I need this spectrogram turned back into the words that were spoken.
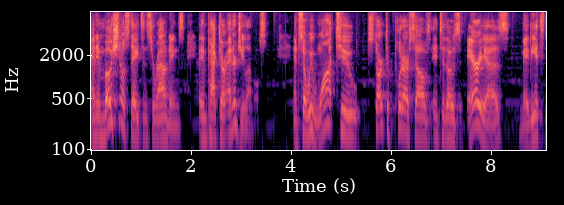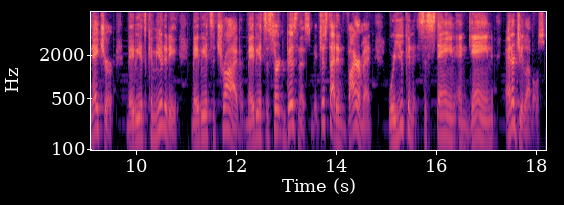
And emotional states and surroundings impact our energy levels. And so we want to start to put ourselves into those areas. Maybe it's nature, maybe it's community, maybe it's a tribe, maybe it's a certain business, just that environment where you can sustain and gain energy levels.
